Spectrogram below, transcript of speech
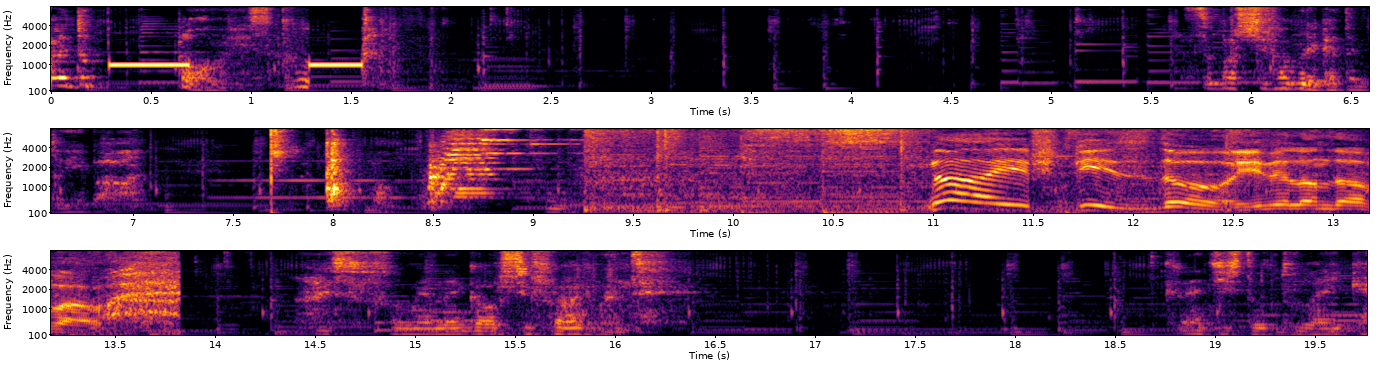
Ale to p***lone jest. Zobaczcie, fabryka tak dojebała. No i w pizdu i wylądował. To jest w sumie najgorszy fragment. Kręcić tą tulejkę.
